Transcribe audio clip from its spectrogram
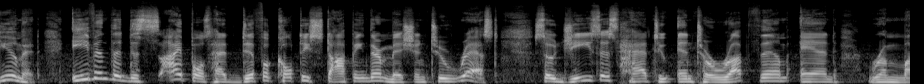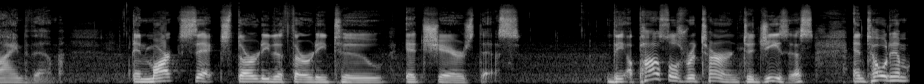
human. Even the disciples had difficulty stopping their mission to rest. So Jesus had to interrupt them and remind them. In Mark 6 30 to 32, it shares this. The apostles returned to Jesus and told him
